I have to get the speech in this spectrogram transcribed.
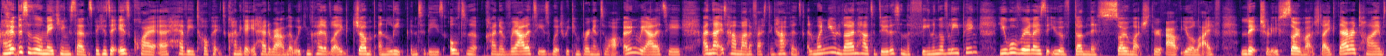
I hope this is all making sense because it is quite a heavy topic to kind of get your head around that we can kind of like jump and leap into these alternate kind of realities which we can bring into our own reality and that is how manifesting happens. And when you learn how to do this and the feeling of leaping you will realize that you have done this so much throughout your life. Literally so much. Like there are times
